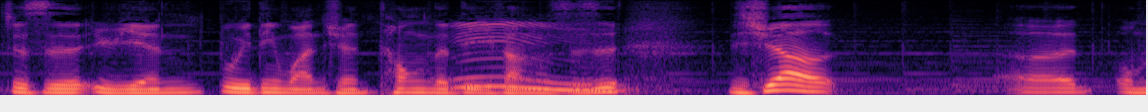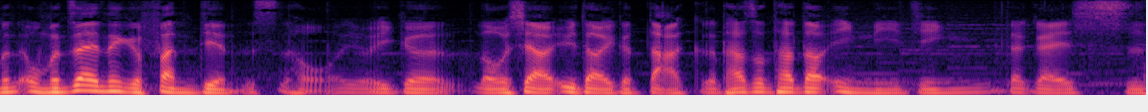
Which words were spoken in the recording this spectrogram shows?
就是语言不一定完全通的地方，嗯只是你需要。呃，我们我们在那个饭店的时候，有一个楼下遇到一个大哥，他说他到印尼已经大概十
